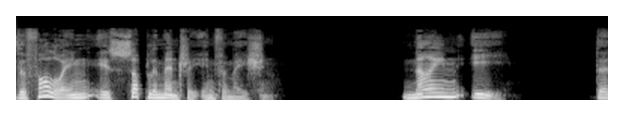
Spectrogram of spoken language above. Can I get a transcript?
The following is supplementary information. 9e. The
